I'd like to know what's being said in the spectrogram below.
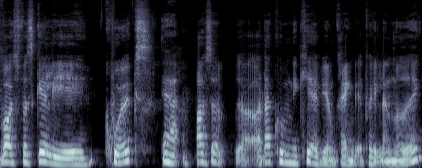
vores forskellige quirks, Ja. og, så, og der kommunikerer vi omkring det på en eller anden måde, ikke?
